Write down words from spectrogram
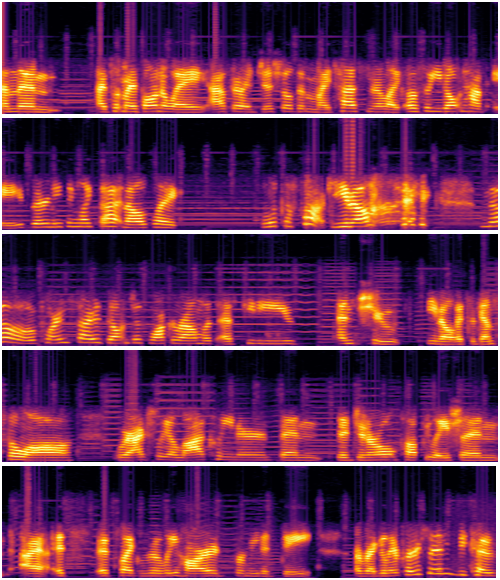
And then I put my phone away after I just showed them my test, and they're like, "Oh, so you don't have AIDS or anything like that?" And I was like, "What the fuck?" You know? like, no, porn stars don't just walk around with STDs and shoot. You know, it's against the law. We're actually a lot cleaner than the general population. I, it's it's like really hard for me to date a regular person because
